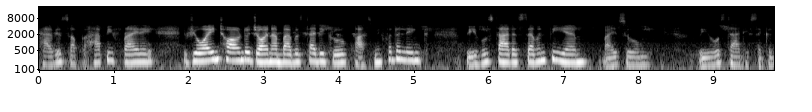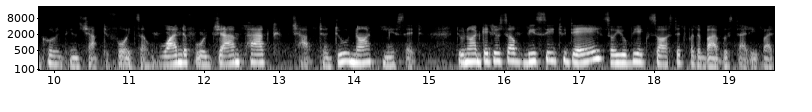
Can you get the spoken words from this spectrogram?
have yourself a happy Friday. If you are in Toronto, join our Bible study group. Ask me for the link. We will start at 7 p.m. by Zoom. We will study Second Corinthians chapter 4. It's a wonderful, jam-packed chapter. Do not miss it. Do not get yourself busy today so you'll be exhausted for the Bible study. But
